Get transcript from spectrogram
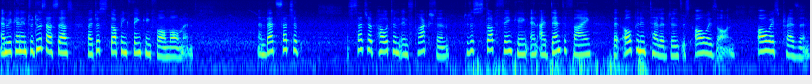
And we can introduce ourselves by just stopping thinking for a moment. And that's such a such a potent instruction to just stop thinking and identifying that open intelligence is always on, always present,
